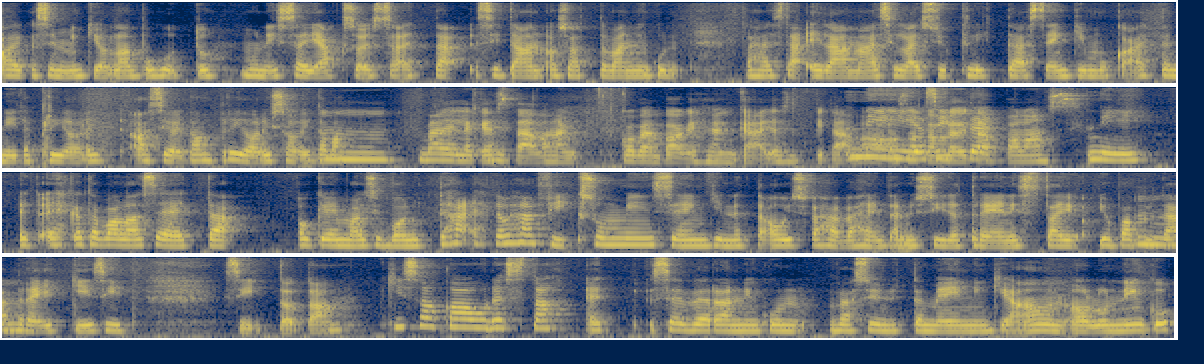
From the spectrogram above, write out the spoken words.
aikaisemminkin ollaan puhuttu monissa jaksoissa, että sitä on osattava niin kuin vähän sitä elämää sillä syklittää senkin mukaan, että niitä priori- asioita on priorisoitava. Mm. Mm, välillä kestää vähän kovempaakin hönkää ja sitten pitää vaan Niin, ja osata sitten- löytää balanssi. Niin, että ehkä tavallaan se, että okei, mä olisin voinut tehdä ehkä vähän fiksummin senkin, että olisi vähän vähentänyt siitä treenistä tai jopa pitää mm. breikkiä siitä, siitä tota, kisakaudesta, että sen verran niin kun väsynyttä meininkiä on ollut niin kun,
